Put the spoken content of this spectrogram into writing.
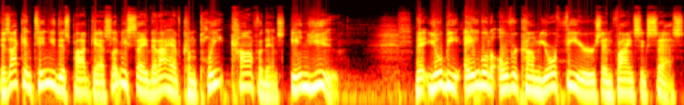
As I continue this podcast, let me say that I have complete confidence in you that you'll be able to overcome your fears and find success.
